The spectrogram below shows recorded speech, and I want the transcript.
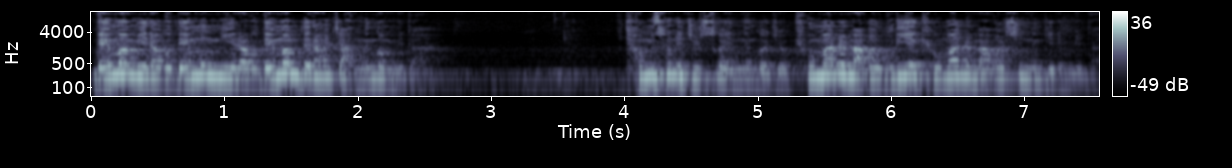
내 맘이라고 내 몸이라고 내 맘대로 하지 않는 겁니다. 겸손해질 수가 있는 거죠. 교만을 막을 우리의 교만을 막을 수 있는 길입니다.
